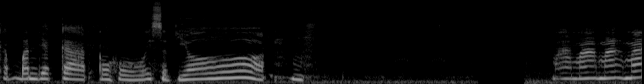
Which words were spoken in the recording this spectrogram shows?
กับบรรยากาศ โอ้โห สุดยอด มามามามา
